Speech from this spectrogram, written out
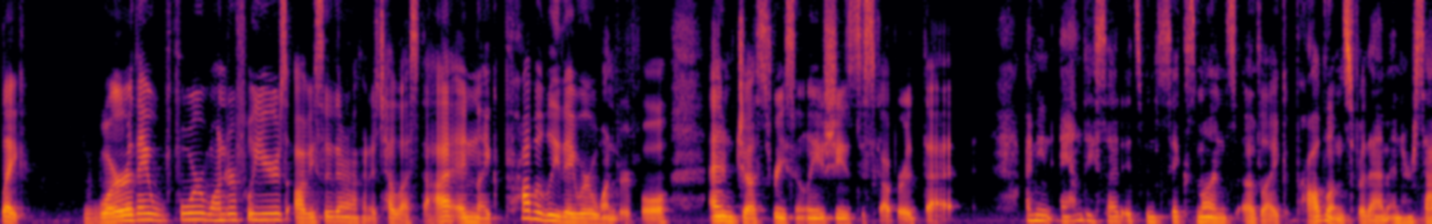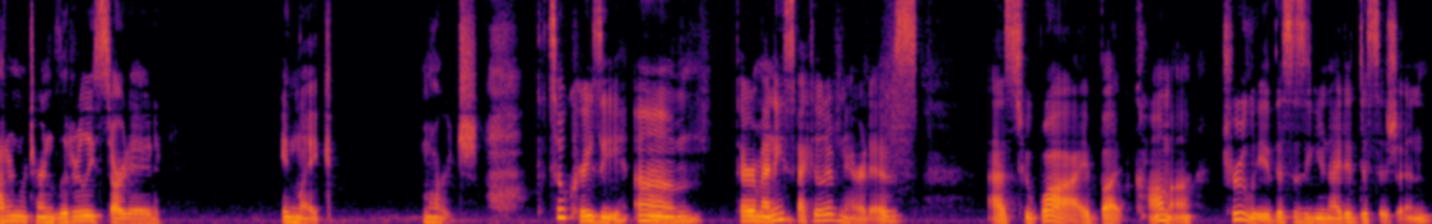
Like, were they four wonderful years? Obviously, they're not going to tell us that. And like, probably they were wonderful. And just recently, she's discovered that I mean, and they said it's been six months of like problems for them. And her Saturn return literally started in like March. That's so crazy. Um, there are many speculative narratives as to why, but, comma, truly, this is a united decision.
